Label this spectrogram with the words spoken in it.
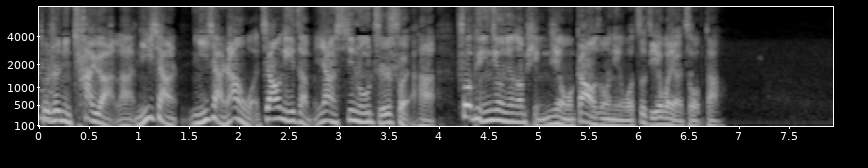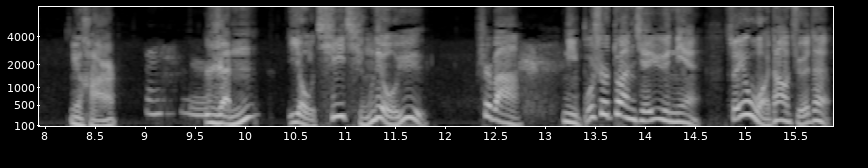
就是你差远了，你想你想让我教你怎么样心如止水哈？说平静就能平静，我告诉你，我自己我也做不到。女孩儿，但是人有七情六欲，是吧？你不是断绝欲念，所以我倒觉得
